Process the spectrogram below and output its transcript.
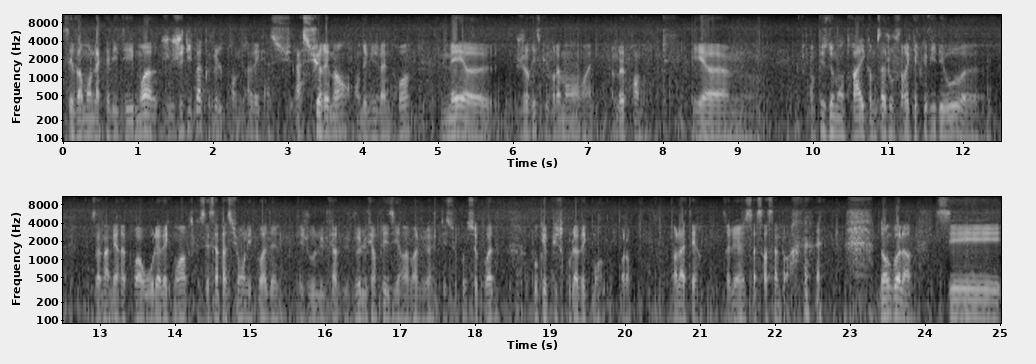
C'est vraiment de la qualité. Moi, je, ne dis pas que je vais le prendre avec assurément en 2023, mais euh, je risque vraiment de me le prendre. Et euh, en plus de mon travail, comme ça, je vous ferai quelques vidéos. Euh, ma mère elle pourra rouler avec moi parce que c'est sa passion les quads elle. Et je veux lui faire, lui plaisir avant de lui acheter ce, quad pour qu'elle puisse rouler avec moi. Voilà. Dans la terre. Ça, ça sera sympa. Donc voilà, c'est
